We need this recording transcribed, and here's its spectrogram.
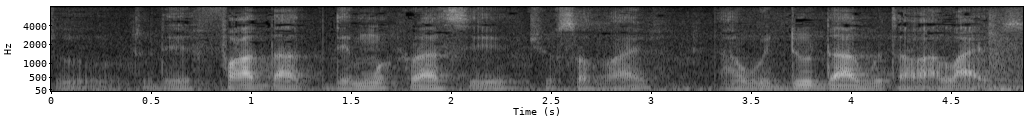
to, to the fact that democracy should survive, and we do that with our lives.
